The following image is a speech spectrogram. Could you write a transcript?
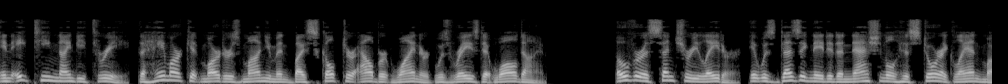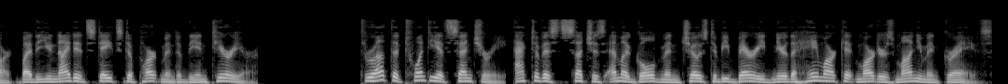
In 1893, the Haymarket Martyrs Monument by sculptor Albert Weinert was raised at Waldheim. Over a century later, it was designated a National Historic Landmark by the United States Department of the Interior. Throughout the 20th century, activists such as Emma Goldman chose to be buried near the Haymarket Martyrs Monument graves.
